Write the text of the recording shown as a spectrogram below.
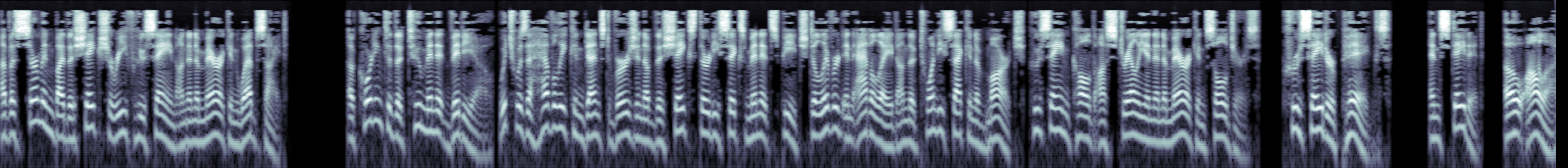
of a sermon by the Sheikh Sharif Hussein on an American website. According to the two-minute video, which was a heavily condensed version of the Sheikh's 36-minute speech delivered in Adelaide on the 22nd of March, Hussein called Australian and American soldiers, "'Crusader pigs' and stated, O Allah,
